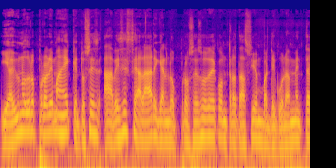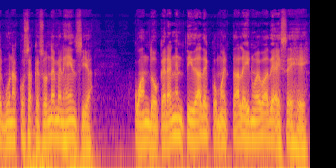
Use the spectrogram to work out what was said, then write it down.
Y hay uno de los problemas es que entonces a veces se alargan los procesos de contratación, particularmente algunas cosas que son de emergencia, cuando crean entidades como esta ley nueva de ASG.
